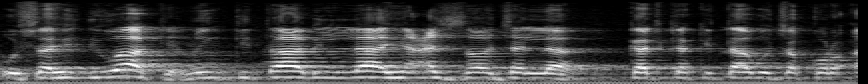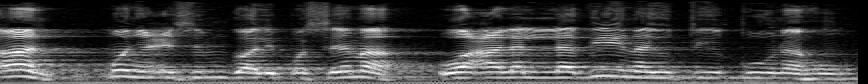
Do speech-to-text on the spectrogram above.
ushahidi wake min kitabi llahi aza wajalla katika kitabu cha quran mwenyezi mungu aliposema wa ala ladhina yutiqunahu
